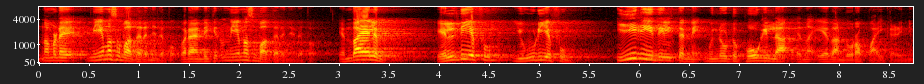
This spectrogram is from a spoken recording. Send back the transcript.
നമ്മുടെ നിയമസഭാ തെരഞ്ഞെടുപ്പ് വരാനിരിക്കുന്ന നിയമസഭാ തെരഞ്ഞെടുപ്പ്. എന്തായാലും എൽ ഡി എഫും യു ഡി എഫും ഈ രീതിയിൽ തന്നെ മുന്നോട്ട് പോകില്ല എന്ന് ഏതാണ്ട് ഉറപ്പായി കഴിഞ്ഞു.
